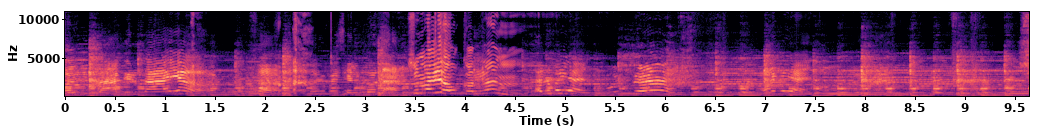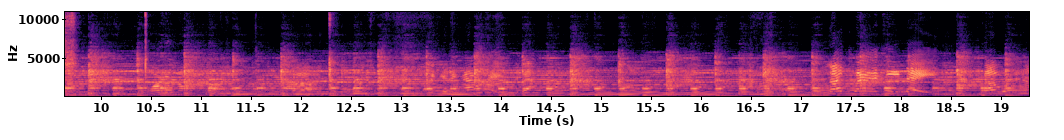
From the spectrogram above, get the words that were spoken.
Vlogger tayo. Ano cellphone ah? Sumayaw ka lang. Ano ba yan? Hindi. Ano ba yan? Para ng Ah. Vlogger nga eh, di ba? Lahat ba yung sila eh? Tawag na.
